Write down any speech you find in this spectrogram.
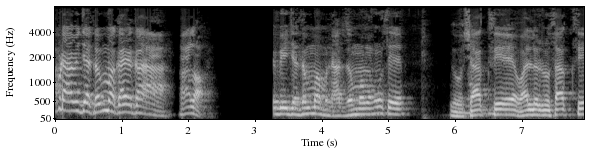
આપણે આવી જાય જમવા ગાયકા હાલો. બીજા જમવામાં ને આ જમવામાં શું છે? જો શાક છે વાલરનું શાક છે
